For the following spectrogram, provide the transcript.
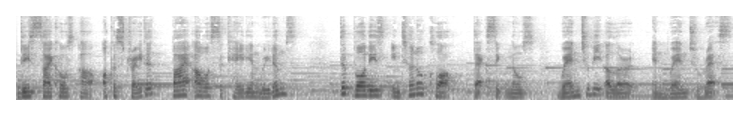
These cycles are orchestrated by our circadian rhythms, the body's internal clock that signals when to be alert and when to rest.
